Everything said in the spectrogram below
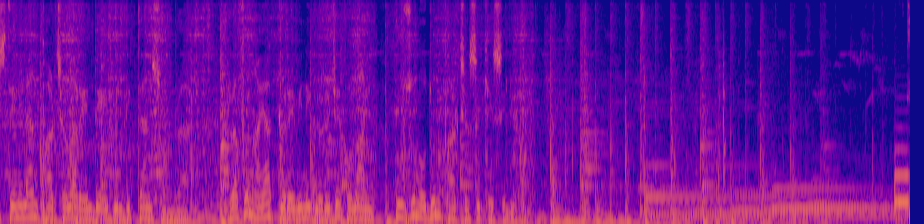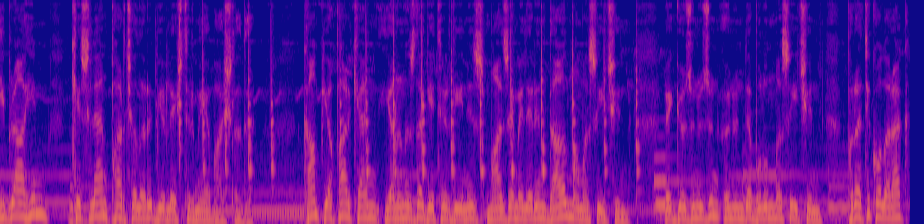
İstenilen parçalar elde edildikten sonra rafın ayak görevini görecek olan uzun odun parçası kesiliyor. İbrahim kesilen parçaları birleştirmeye başladı. Kamp yaparken yanınızda getirdiğiniz malzemelerin dağılmaması için ve gözünüzün önünde bulunması için pratik olarak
